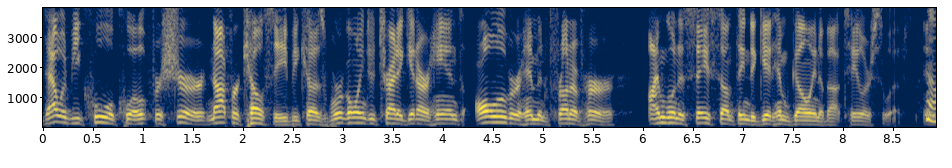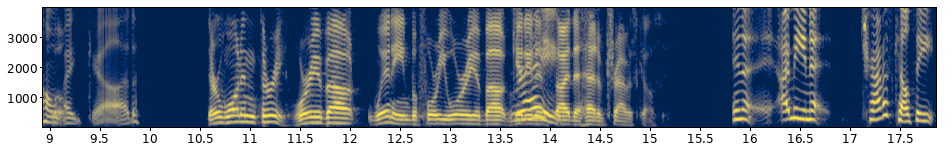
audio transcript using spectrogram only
that would be cool quote for sure, not for Kelce because we're going to try to get our hands all over him in front of her. I'm going to say something to get him going about Taylor Swift. oh quote. my god. They're one and three. Worry about winning before you worry about getting Right. inside the head of Travis Kelce. And uh, I mean, Travis Kelce,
